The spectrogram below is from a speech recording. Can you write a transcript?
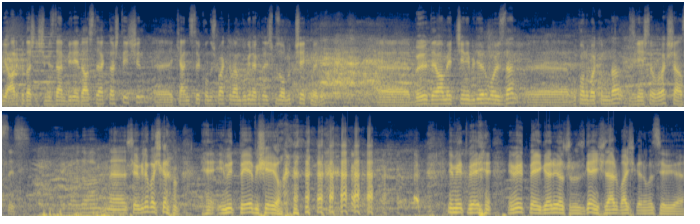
bir arkadaş işimizden biri edasıyla yaklaştığı için e, kendisiyle konuşmakta ben bugüne kadar hiçbir zorluk çekmedim. E, böyle devam edeceğini biliyorum o yüzden bu konu bakımından biz gençler olarak şanslıyız. Peki o zaman sevgili başkanım, Ümit Bey'e bir şey yok. Ümit Bey, Ümit Bey görüyorsunuz gençler başkanımı seviyor.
